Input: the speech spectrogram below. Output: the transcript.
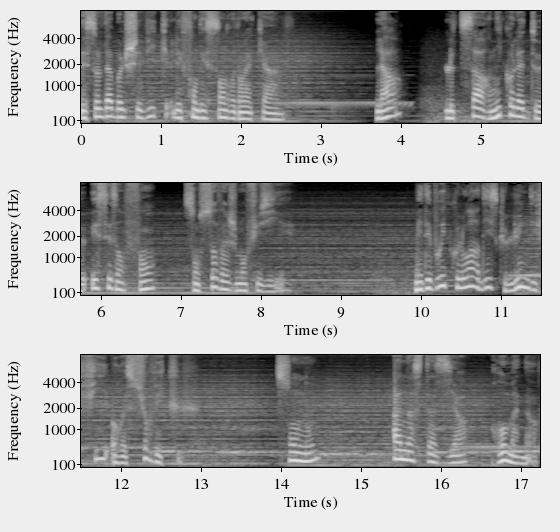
Des soldats bolcheviques les font descendre dans la cave. Là, le tsar Nicolas II et ses enfants sont sauvagement fusillés. Mais des bruits de couloir disent que l'une des filles aurait survécu. Son nom Anastasia Romanov.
